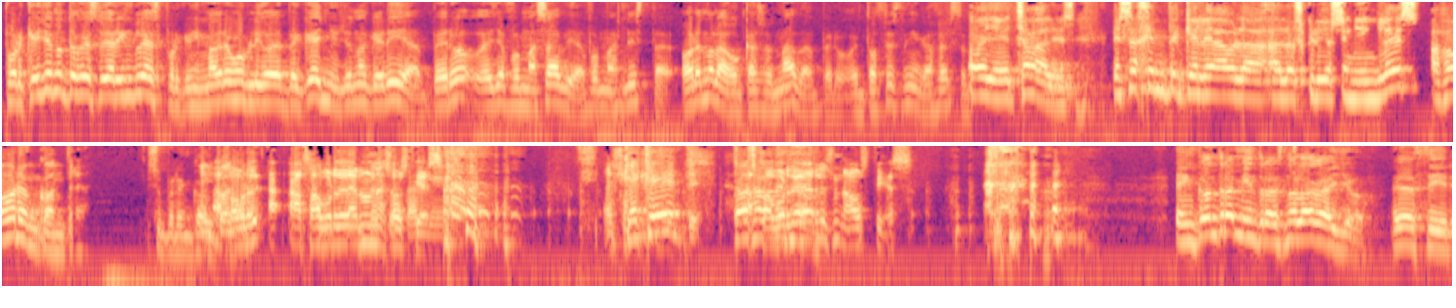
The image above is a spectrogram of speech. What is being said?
¿Por qué yo no tengo que estudiar inglés? Porque mi madre me obligó de pequeño, yo no quería, pero ella fue más sabia, fue más lista. Ahora no le hago caso en nada, pero entonces tenía que hacerse. Oye, chavales, esa gente que le habla a los críos en inglés, ¿a favor o en contra? Súper en a, contra. favor, a, a favor de darle unas hostias. ¿Qué, qué? A favor de darles unas hostias. En contra mientras no lo haga yo. Es decir,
